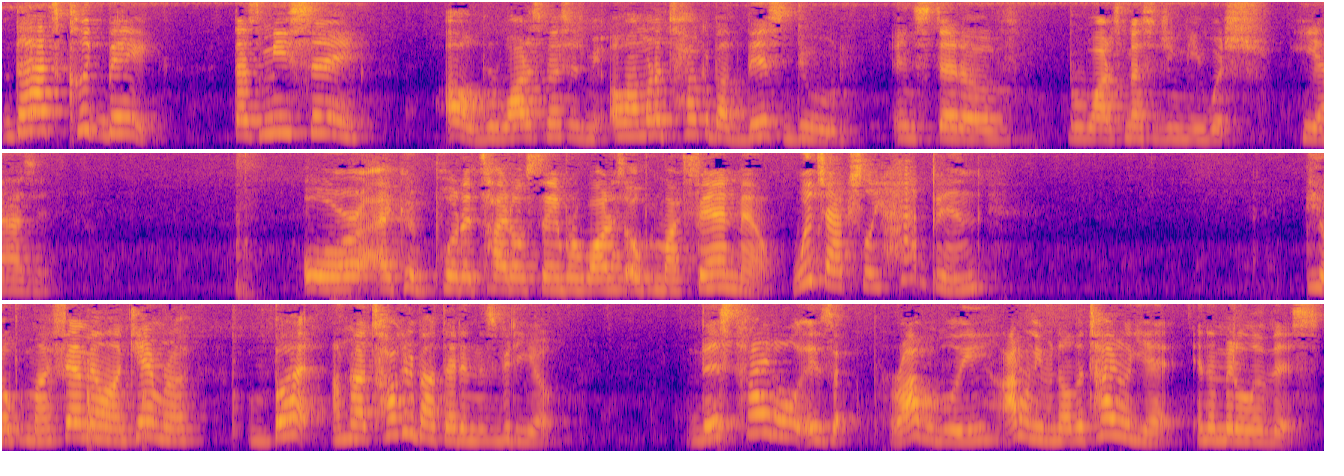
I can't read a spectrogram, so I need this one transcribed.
That's clickbait. That's me saying, oh, Brawada's messaged me. Oh, I'm gonna talk about this dude instead of Brawada's messaging me, which he hasn't. Or I could put a title saying Brawada's opened my fan mail, which actually happened he opened my fan mail on camera, but I'm not talking about that in this video. This title is probably, I don't even know the title yet, in the middle of this.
